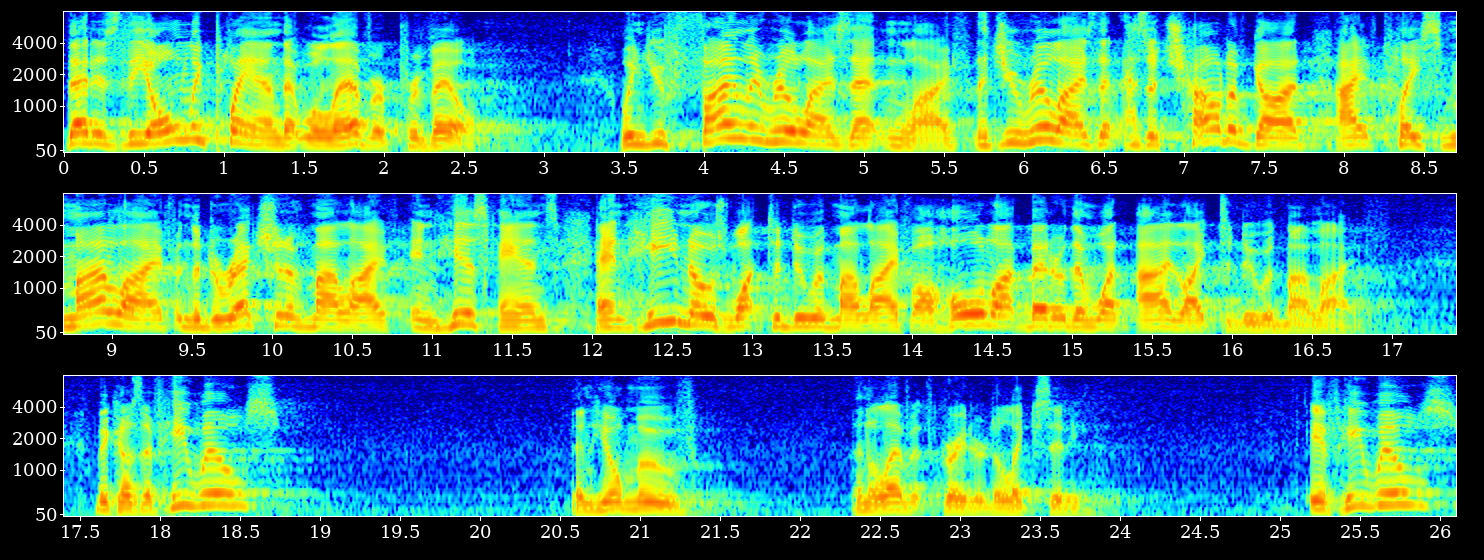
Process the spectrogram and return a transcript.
that is the only plan that will ever prevail. When you finally realize that in life, that you realize that as a child of God, I have placed my life and the direction of my life in His hands, and He knows what to do with my life a whole lot better than what I like to do with my life. Because if He wills, then He'll move an 11th grader to Lake City. If He wills,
